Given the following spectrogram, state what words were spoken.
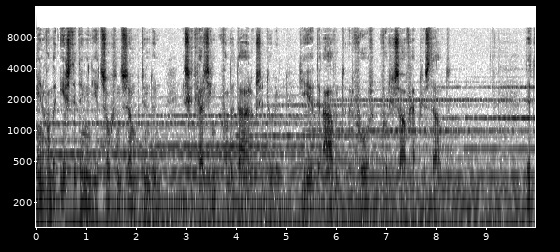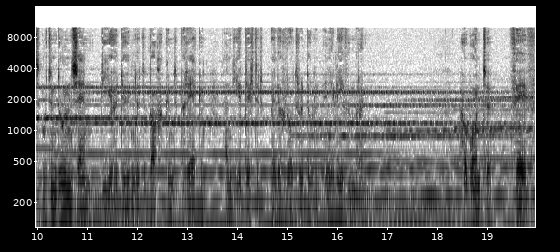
Een van de eerste dingen die je het ochtends zou moeten doen, is het herzien van de dagelijkse doelen die je de avond ervoor voor jezelf hebt gesteld. Dit moeten doelen zijn die je gedurende de dag kunt bereiken en die je dichter bij de grotere doelen in je leven brengen. Gewoonte 5.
